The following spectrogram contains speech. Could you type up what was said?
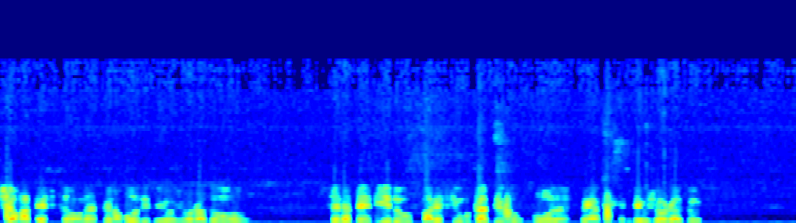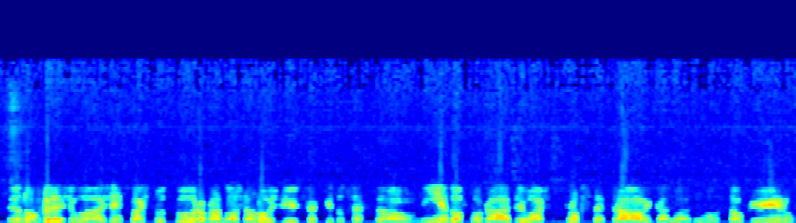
chama atenção, né? Pelo amor de Deus, o jogador sendo atendido, parecia um bocado de robô, né? Vem atender o jogador. Eu não vejo a gente com a estrutura, com a nossa logística aqui do Sertão, minha do Afogado, eu acho o próprio Central em Caruaru, Salgueiro,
